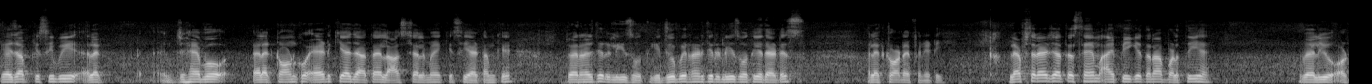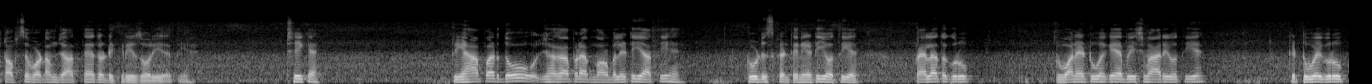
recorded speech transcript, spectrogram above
कि जब किसी भी जो है वो इलेक्ट्रॉन को ऐड किया जाता है लास्ट सेल में किसी एटम के तो एनर्जी रिलीज़ होती है। जो भी एनर्जी रिलीज़ होती है that is electron affinity left से राइट जाते हैं सेम आई की तरह बढ़ती है वैल्यू और टॉप से बॉटम जाते हैं तो डिक्रीज़ हो रही रहती है। ठीक है? तो यहाँ पर दो जगह पर अब नॉर्मलिटी आती है टू डिसकन्टीन्यूटी होती है। पहला तो ग्रुप वन ए टू के बीच में आ रही होती है कि टू ए ग्रुप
